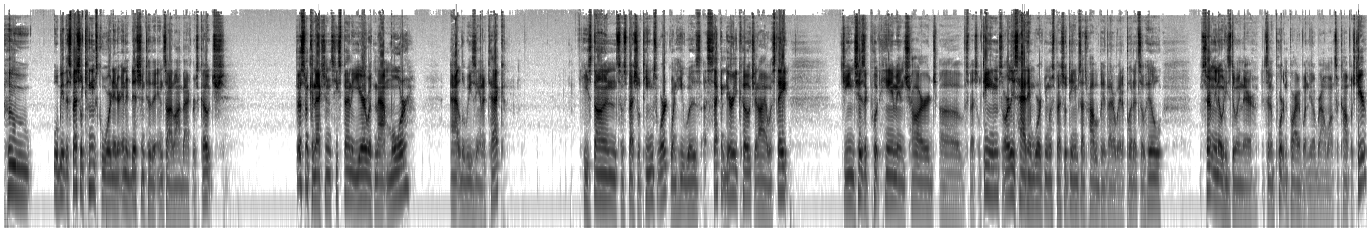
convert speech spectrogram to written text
who will be the special teams coordinator in addition to the inside linebackers coach. There's some connections. He spent a year with Matt Moore at Louisiana Tech. He's done some special teams work when he was a secondary coach at Iowa State. Gene Chizik put him in charge of special teams, or at least had him working with special teams. That's probably a better way to put it. So he'll certainly know what he's doing there. It's an important part of what Neal Brown wants accomplished here.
